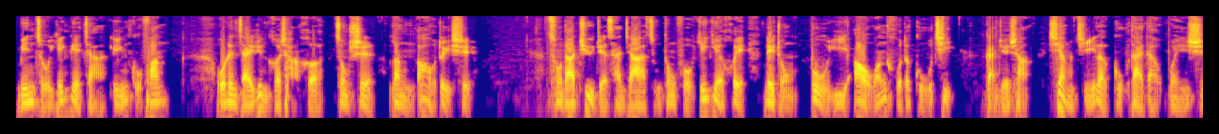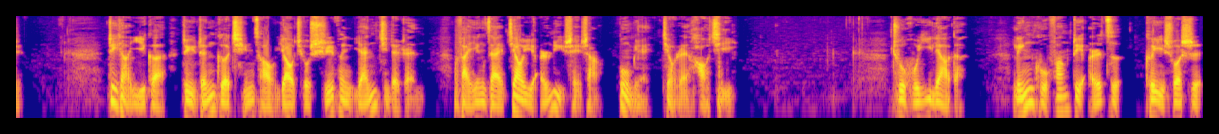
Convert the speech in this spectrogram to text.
民族音乐家林谷芳，无论在任何场合，总是冷傲对视。从他拒绝参加总统府音乐会那种不依傲王后的骨气，感觉上像极了古代的文士。这样一个对人格情操要求十分严谨的人，反映在教育儿女身上，不免叫人好奇。出乎意料的，林谷芳对儿子可以说是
